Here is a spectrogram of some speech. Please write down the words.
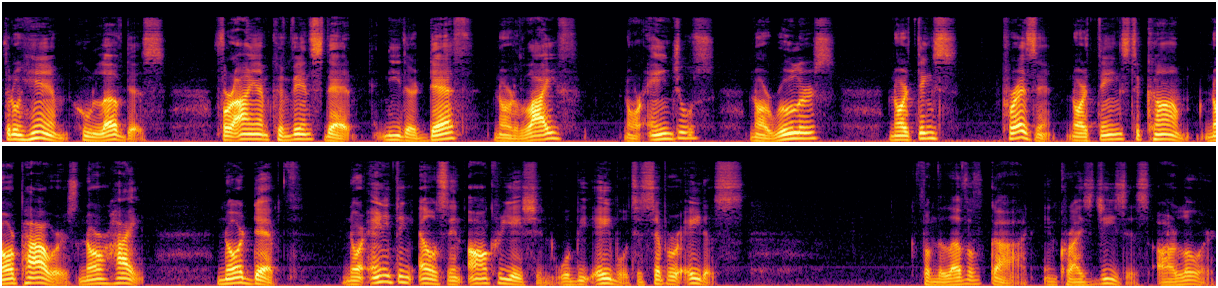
through him who loved us. For I am convinced that neither death, nor life, nor angels, nor rulers, nor things present, nor things to come, nor powers, nor height, nor depth, nor anything else in all creation will be able to separate us from the love of God in Christ Jesus our Lord.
